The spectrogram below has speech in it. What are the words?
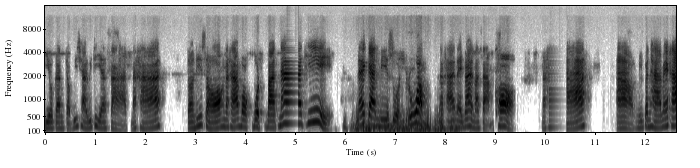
เดียวกันกับวิชาวิทยาศาสตร์นะคะ ตอนที่สองนะคะบอกบทบาทหน้าที่ และการมีส่วนร่วมนะคะในบ้านมาสามข้อนะคะ อ้าวมีปัญหาไหมคะ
